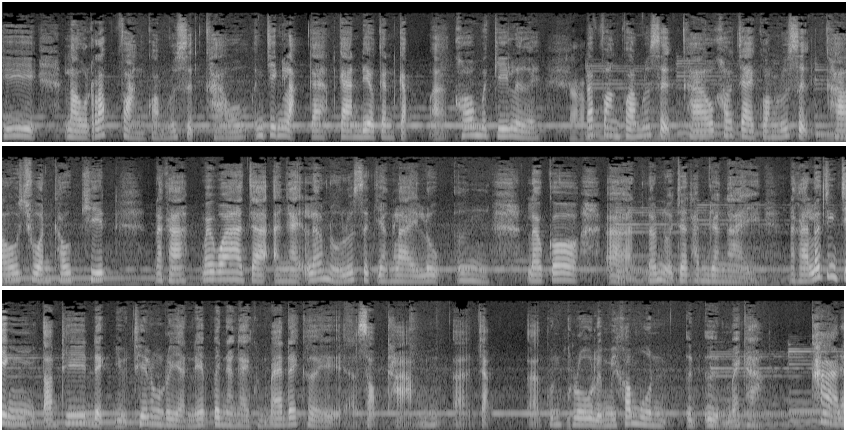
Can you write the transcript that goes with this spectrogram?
ที่เรารับฟังความรู้สึกเขาจริงๆ หลักการการเดียวกันกับเอ่อข้อเมื่อกี้เลยครับรับฟังความรู้สึกเขาเข้าใจความรู้สึกเขาชวนเขาคิด นะคะ ไม่ว่าจะยังไงแล้วหนูรู้สึกอย่างไรลูกอึ้งแล้วก็แล้วหนูจะทำยังไงนะคะ แล้วจริง ๆ ตอนที่เด็กอยู่ที่โรงเรียนเนี่ยเป็นยังไงคุณแม่ได้เคยสอบถามจากคุณครูหรือมีข้อมูลอื่นๆไหมคะค่ะใน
